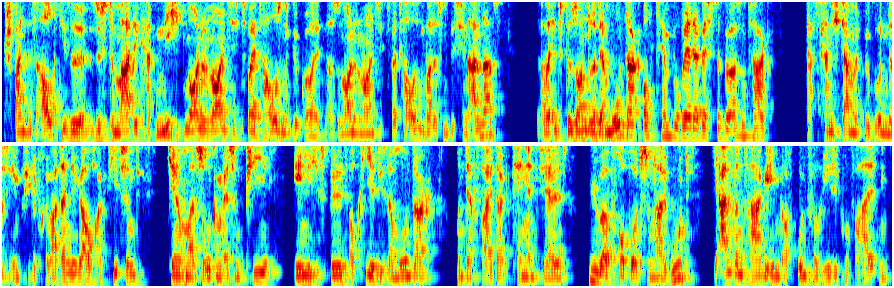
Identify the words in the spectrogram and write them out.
Spannend ist auch, diese Systematik hat nicht 99 2000 gegolten. Also 99 2000 war das ein bisschen anders. Da war insbesondere der Montag auch temporär der beste Börsentag. Das kann ich damit begründen, dass eben viele Privatanleger auch aktiv sind. Hier nochmal zurück im S&P. Ähnliches Bild. Auch hier dieser Montag und der Freitag tendenziell überproportional gut. Die anderen Tage eben aufgrund von Risikoverhalten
